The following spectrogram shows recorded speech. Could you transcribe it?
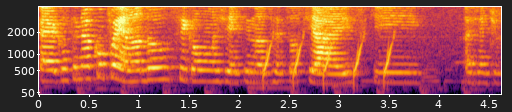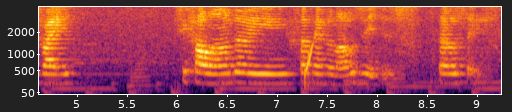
É, continue acompanhando, sigam a gente nas redes sociais que a gente vai se falando e fazendo novos vídeos pra vocês.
